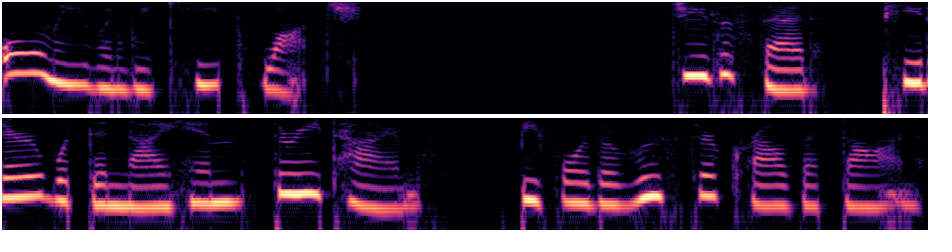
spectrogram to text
only when we keep watch. Jesus said Peter would deny him three times before the rooster crows at dawn.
